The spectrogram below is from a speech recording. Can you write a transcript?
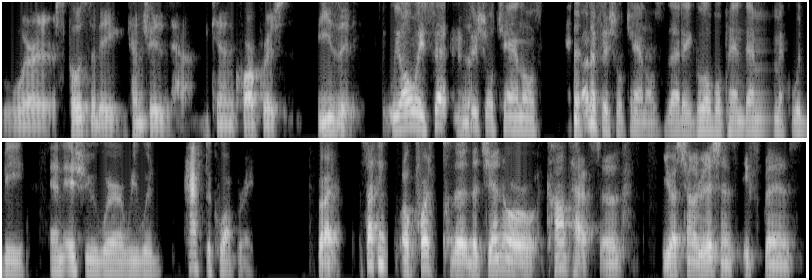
where supposedly countries can cooperate easily. We always said in official channels, and unofficial channels, that a global pandemic would be an issue where we would have to cooperate. Right. So I think, of course, the, the general context of U.S.-China relations explains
